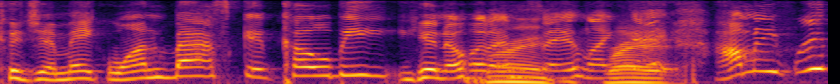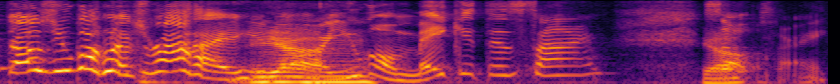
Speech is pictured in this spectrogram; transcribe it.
could you make one basket, Kobe? You know what I'm saying? Like, Right. that. how many free throws you gonna try? You know, are you gonna make it this time? Yeah. So sorry.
